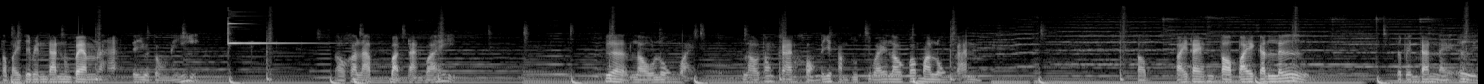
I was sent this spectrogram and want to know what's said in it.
ต่อไปจะเป็นดันแวมนะฮะจะอยู่ตรงนี้ เราก็รับบัตรดันไว้ เพื่อเราลงไหว เราต้องการของที่จะทำดูสิไว้เราก็มาลงกัน ต่อไปดันต่อไปกันเลย จะเป็นดันไหนเอ่ย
